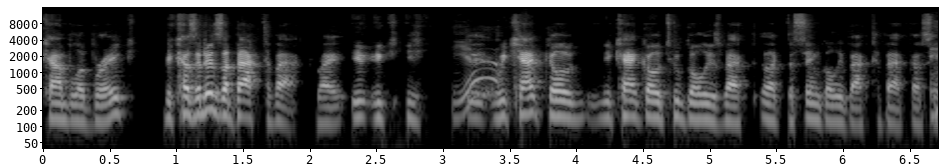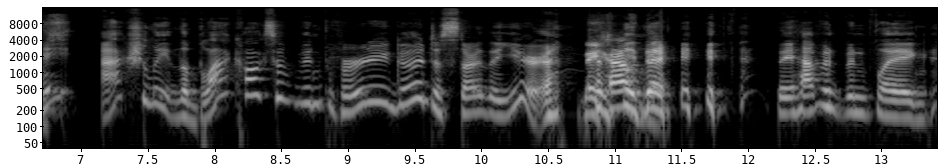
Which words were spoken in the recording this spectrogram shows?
Campbell a break because it is a back to back, right? You, you, yeah, we can't go. You can't go two goalies back like the same goalie back to back. That's hey, just... actually the Blackhawks have been pretty good to start the year. They have. they, they haven't been playing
